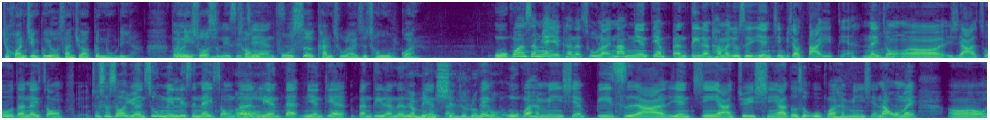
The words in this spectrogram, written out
就环境不友善，就要更努力啊。那你说是从肤色看出来，是从五官？五官上面也看得出来。那缅甸本地人，他们就是眼睛比较大一点，那种呃亚洲的那种，就是说原住民类似那种的脸蛋。缅甸本地人的比较明显，就轮廓。对，五官很明显，鼻子啊、眼睛啊、嘴型啊，都是五官很明显。那我们呃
